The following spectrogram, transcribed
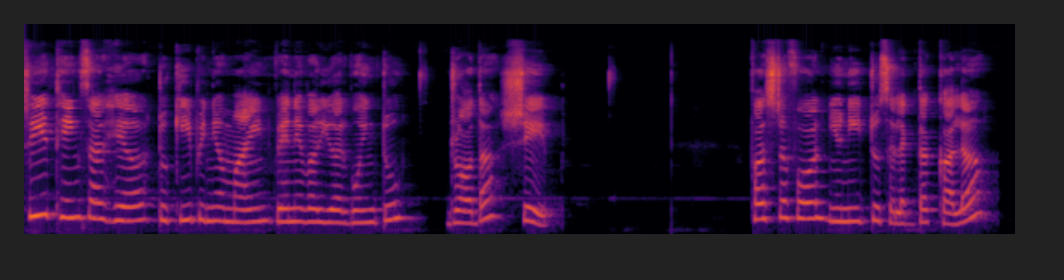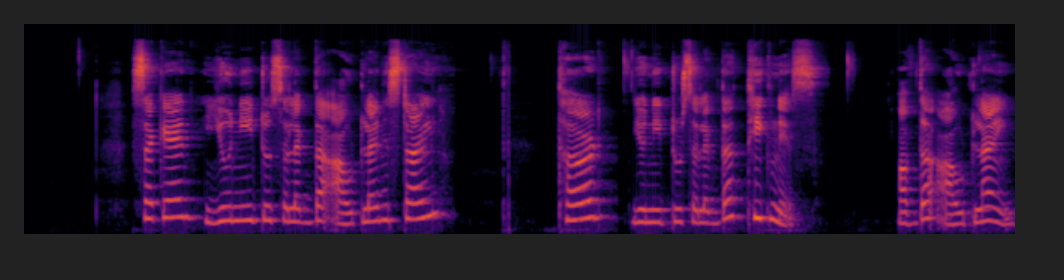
Three things are here to keep in your mind whenever you are going to draw the shape. First of all, you need to select the color. Second, you need to select the outline style. Third, you need to select the thickness of the outline.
